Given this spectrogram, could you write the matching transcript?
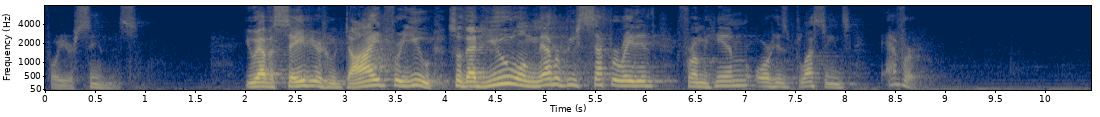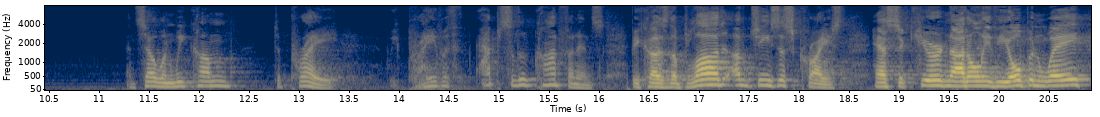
for your sins. You have a Savior who died for you so that you will never be separated from him or his blessings ever. And so when we come to pray, we pray with absolute confidence because the blood of Jesus Christ has secured not only the open way,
